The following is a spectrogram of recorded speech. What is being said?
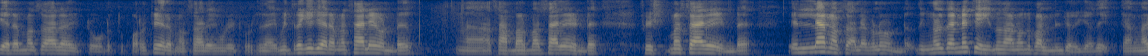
ഗരം മസാല ഇട്ട് കൊടുത്തു. കുറച്ച് ഗരം മസാലയും കൂടി ഇട്ട് കൊടുത്തു. നൈമിത്രയ്ക്ക് ഗരം മസാലയുണ്ട്. സാമ്പാർ മസാലയുണ്ട്. ഫിഷ് മസാലയുണ്ട്. എല്ലാ മസാലകളും ഉണ്ട്. നിങ്ങൾ തന്നെ ചെയ്യുന്നതാണോ എന്ന് പലരും ചോദിക്കും. അതെ ഞങ്ങൾ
